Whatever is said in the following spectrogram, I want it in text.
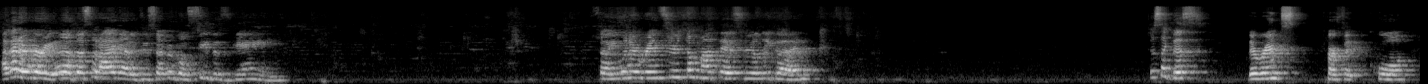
I gotta hurry up. That's what I gotta do so I can go see this game. So you wanna rinse your tomates really good. Just like this. They're rinsed. Perfect. Cool.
